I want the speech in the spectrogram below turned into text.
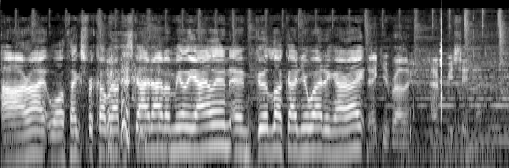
All right. Well, thanks for coming out to Skydive Amelia Island and good luck on your wedding, all right? Thank you, brother. I appreciate that.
